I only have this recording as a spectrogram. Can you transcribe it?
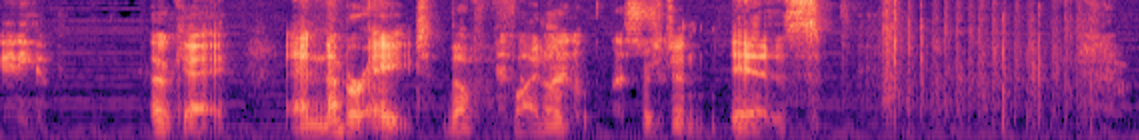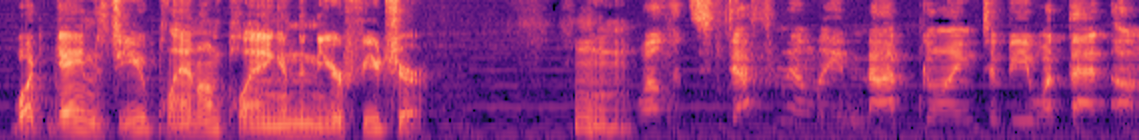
Anywho, Okay, and number eight, the and the final question. question is: What games do you plan on playing in the near future? Hmm. Well, it's definitely not going to be what that um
